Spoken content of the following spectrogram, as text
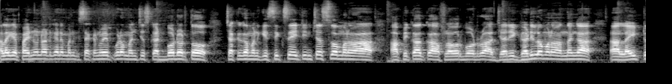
అలాగే పైన ఉన్నట్టుగానే మనకి సెకండ్ వైపు కూడా మంచి స్కట్ బోర్డర్తో చక్కగా మనకి సిక్స్ ఎయిట్ ఇంచెస్లో మనం ఆ- పికాక్ ఆ ఫ్లవర్ బోర్డర్ ఆ జరీ గడిలో మనం అందంగా లైట్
